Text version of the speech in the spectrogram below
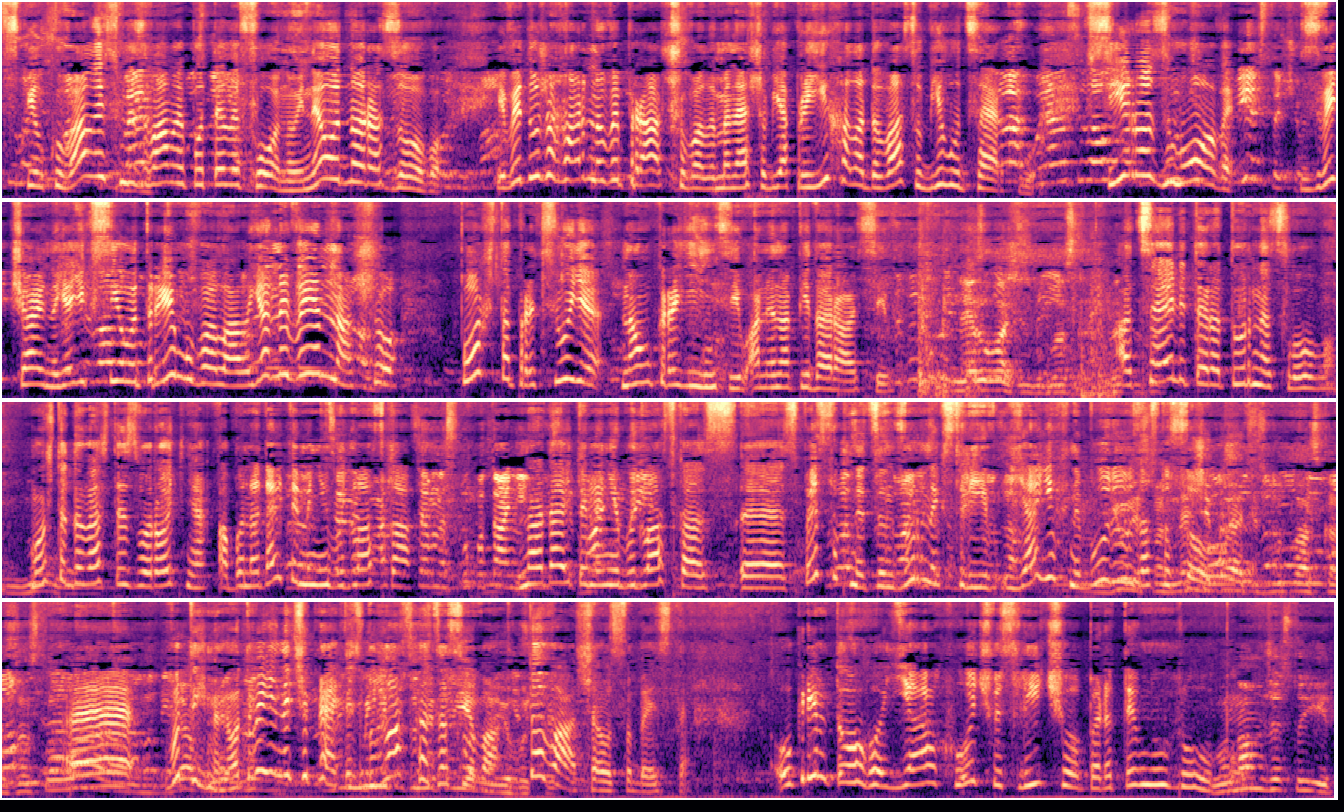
спілкувались ми з вами по телефону і неодноразово. І ви дуже гарно випрашували мене, щоб я приїхала до вас у Білу церкву. Всі розмови, звичайно, я їх всі отримувала, але я не винна, що пошта працює на українців, а не на підарасів. Не ругайтесь, будь ласка. А це літературне слово. Можете довести зворотня, або надайте мені, Це будь ласка, ваше, це в нас клопотання. надайте мені, будь ласка, е, список нецензурних слів, і я їх не буду застосовувати. чіпляйтесь, будь ласка, за слова. Е, от іменно, от ви і не чіпляйтесь, будь ласка, за слова. То ваше особисте. Окрім того, я хочу слідчу оперативну групу. Вона вже стоїть.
